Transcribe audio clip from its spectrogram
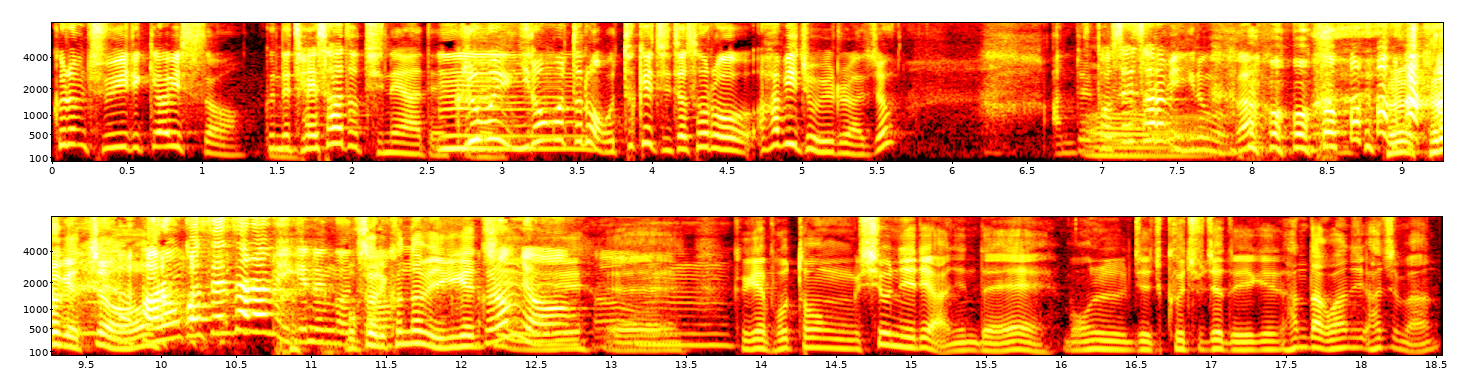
그럼 주일이 껴 있어. 음. 근데 제사도 지내야 돼. 음. 그러면 이런 것들은 어떻게 진짜 서로 합의 조율을 하죠? 안 돼. 더센 사람이 이기는 건가? 그러, 그러겠죠. 발언권 센 사람이 이기는 거죠. 목소리 큰 놈이 이기겠지. 그럼요. 예. 음. 그게 보통 쉬운 일이 아닌데 뭐 오늘 이제 그 주제도 얘기한다고 하지- 하지만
